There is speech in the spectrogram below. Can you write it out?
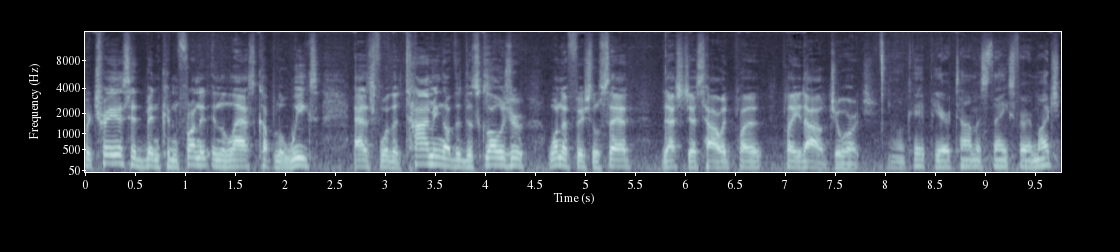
Petraeus had been confronted in the last couple of weeks. As for the timing of the disclosure, one official said that's just how it play, played out, George. Okay, Pierre Thomas, thanks very much.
